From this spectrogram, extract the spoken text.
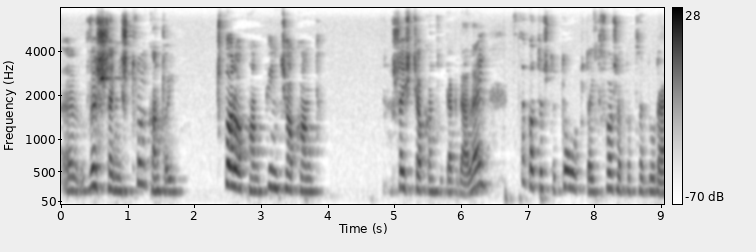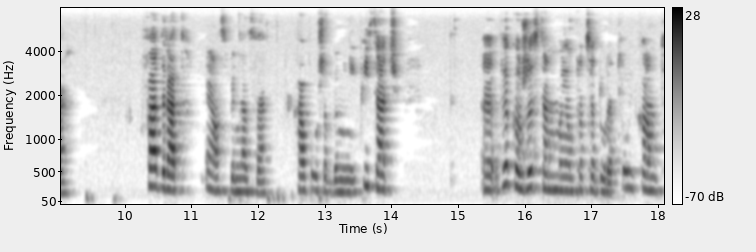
e, wyższe niż trójkąt, czyli czworokąt, pięciokąt, sześciokąt i tak dalej. Z tego też tytułu tutaj tworzę procedurę kwadrat. Ja sobie nazwę KW, żeby mniej pisać. E, wykorzystam moją procedurę trójkąt.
